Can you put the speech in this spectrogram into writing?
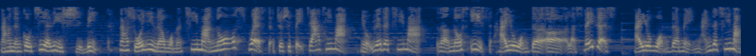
然后能够借力使力。那所以呢，我们 TIMA Northwest 就是北加 TIMA，纽约的 TIMA，呃 Northeast，还有我们的呃 Las Vegas，还有我们的美南的 TIMA，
